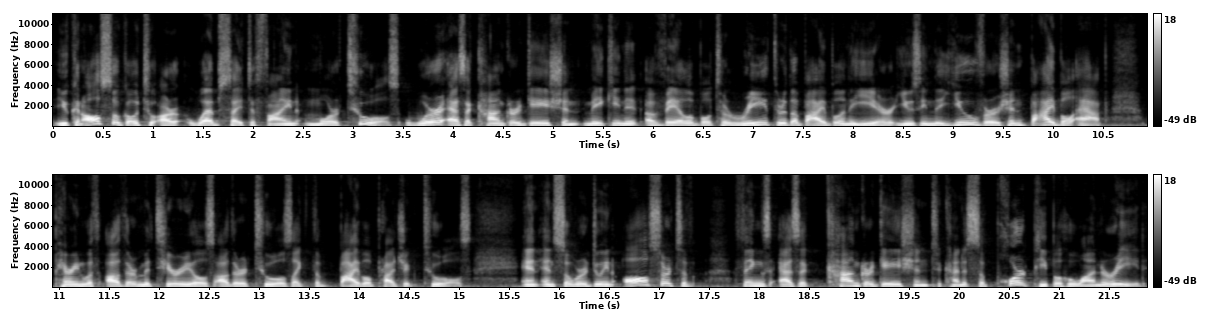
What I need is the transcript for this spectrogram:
you can also go to our website to find more tools. We're, as a congregation, making it available to read through the Bible in a year using the YouVersion Bible app, pairing with other materials, other tools like the Bible Project tools. And, and so we're doing all sorts of things as a congregation to kind of support people who want to read.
